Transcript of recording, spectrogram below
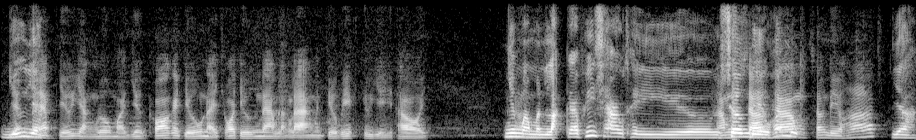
dữ dằn. dữ dằn luôn mà. Nhưng có cái chữ này có chữ nam làng làng mình chưa biết chữ gì thôi nhưng mà mình lật ra phía sau thì ờ, Không sơn sao đều hết không, luôn sơn đều hết. Dạ.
